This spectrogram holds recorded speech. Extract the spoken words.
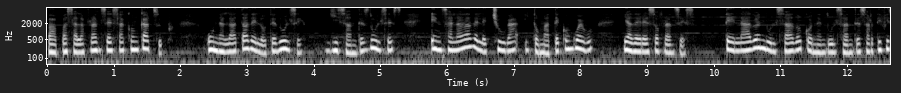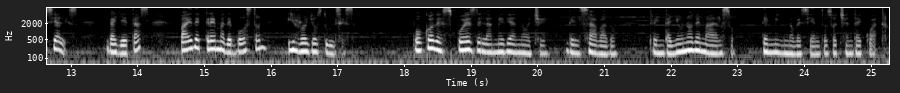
papas a la francesa con catsup, una lata de lote dulce, guisantes dulces, ensalada de lechuga y tomate con huevo y aderezo francés, telado endulzado con endulzantes artificiales, galletas, pie de crema de Boston y rollos dulces. Poco después de la medianoche del sábado 31 de marzo de 1984,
